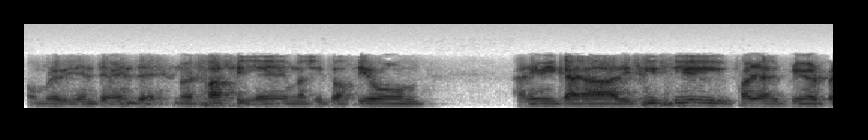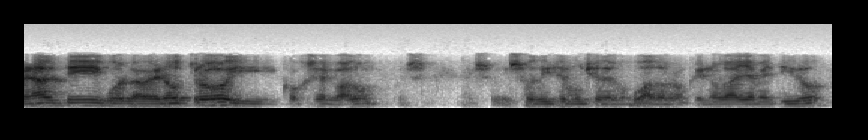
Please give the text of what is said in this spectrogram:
Hombre, evidentemente, no es fácil, ¿eh? Una situación anímica difícil, fallas el primer penalti, vuelve a haber otro y coges el balón. Pues eso, eso dice mucho del jugador, aunque no lo haya metido,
